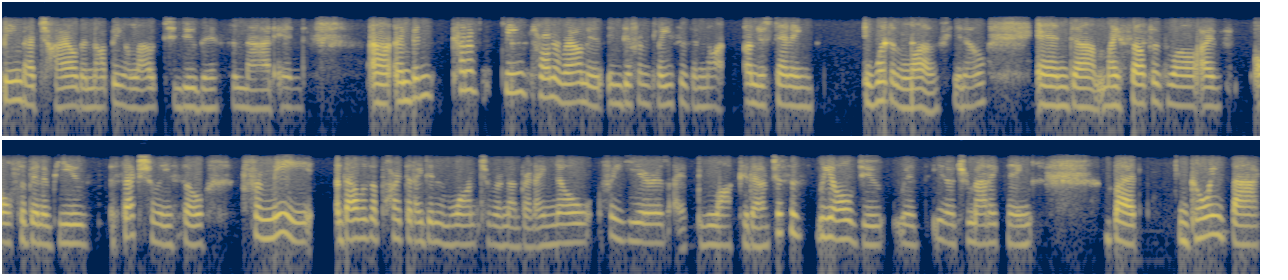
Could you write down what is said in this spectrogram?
being that child and not being allowed to do this and that and uh and been kind of being thrown around in, in different places and not understanding it wasn't love you know? And um myself as well i've also been abused sexually. So for me that was a part that i didn't want to remember and i know for years i blocked it out just as we all do with you know traumatic things. But going back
